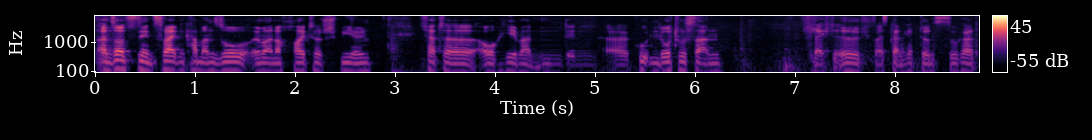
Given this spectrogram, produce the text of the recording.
ansonsten den zweiten kann man so immer noch heute spielen. Ich hatte auch jemanden, den äh, guten Lotus an, vielleicht, äh, ich weiß gar nicht, ob der uns zuhört,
